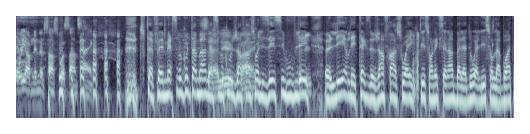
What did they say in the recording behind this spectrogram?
atterri en 1965. Tout à fait. Merci beaucoup, Thomas. Merci beaucoup, Jean-François. Lisée. Si vous voulez euh, lire les textes de Jean-François, écouter son excellent balado, allez sur la boîte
